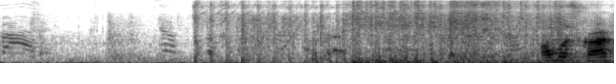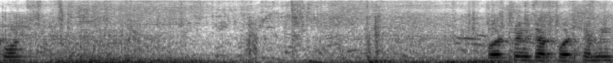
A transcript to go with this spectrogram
Firing. Almost cracked one. Pushing, they're pushing me.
